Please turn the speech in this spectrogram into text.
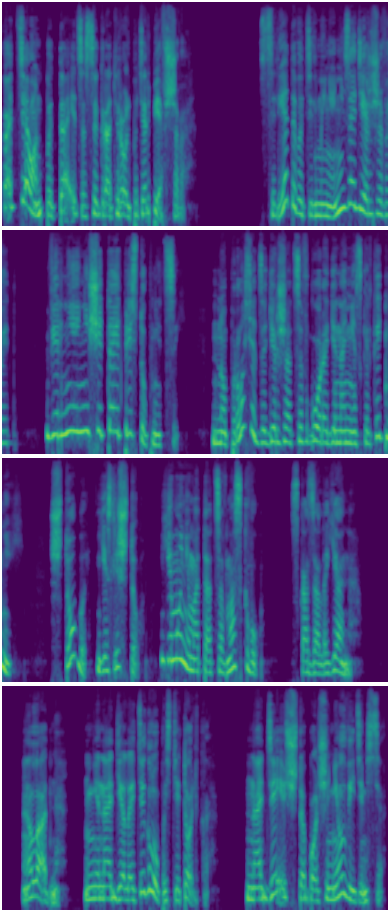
Хотя он пытается сыграть роль потерпевшего. Следователь меня не задерживает. Вернее, не считает преступницей. Но просит задержаться в городе на несколько дней. Чтобы, если что, ему не мотаться в Москву, сказала Яна. Ладно, не наделайте глупостей только. Надеюсь, что больше не увидимся,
